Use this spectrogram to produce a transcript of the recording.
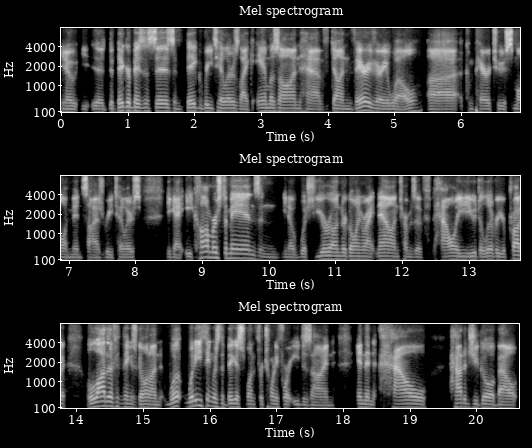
You know, uh, the bigger businesses and big retailers like Amazon have done very, very well uh, compared to small and mid-sized retailers. You got e-commerce demands, and you know, which you're undergoing right now in terms of how you deliver your product. A lot of different things going on. What What do you think was the biggest one for 24E Design, and then how? How did you go about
